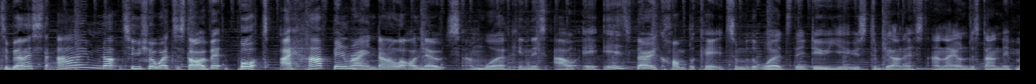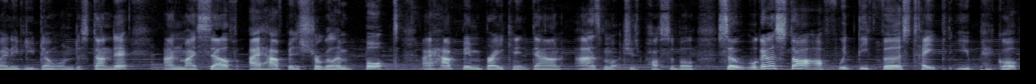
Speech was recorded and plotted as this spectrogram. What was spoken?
to be honest, I'm not too sure where to start with it, but I have been writing down a lot of notes and working this out. It is very complicated, some of the words they do use, to be honest, and I understand if many of you don't understand it. And myself, I have been struggling, but I have been breaking it down as much as possible. So we're going to start off with the first tape that you pick up.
